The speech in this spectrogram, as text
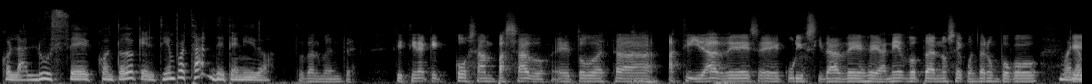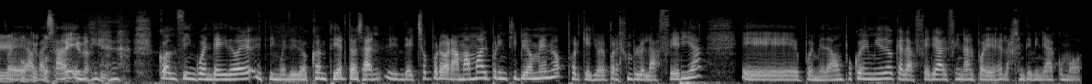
con las luces, con todo, que el tiempo está detenido. Totalmente. Cristina, ¿qué cosas han pasado? Eh, todas estas actividades, eh, curiosidades, eh, anécdotas, no sé, cuéntanos un poco Bueno, qué, pues con ha qué cosas pasado te quedas tú. con 52, eh, 52 conciertos. O sea, de hecho, programamos al principio menos porque yo, por ejemplo, en la feria, eh, pues me daba un poco de miedo que a la feria al final pues la gente viniera como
